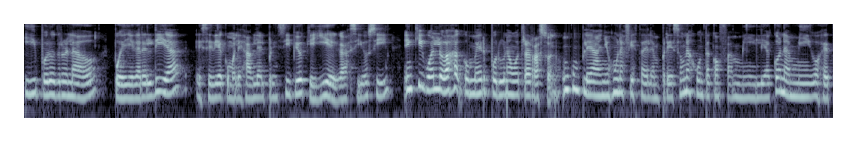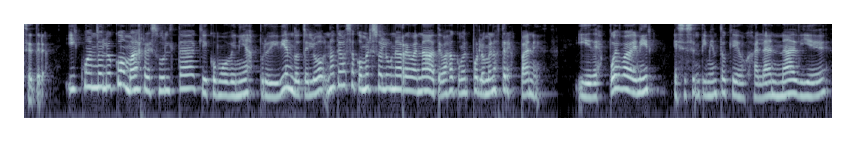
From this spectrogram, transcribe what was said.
Y por otro lado, puede llegar el día, ese día como les hablé al principio, que llega sí o sí, en que igual lo vas a comer por una u otra razón, un cumpleaños, una fiesta de la empresa, una junta con familia, con amigos, etc. Y cuando lo comas resulta que como venías prohibiéndotelo, no te vas a comer solo una rebanada, te vas a comer por lo menos tres panes. Y después va a venir ese sentimiento que ojalá nadie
